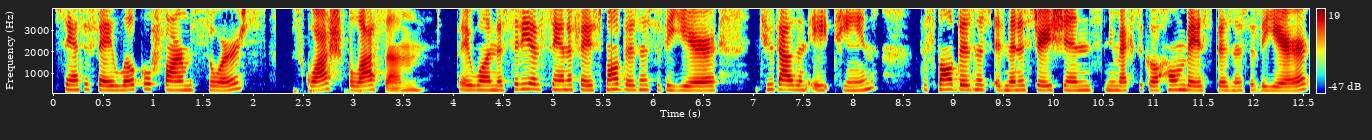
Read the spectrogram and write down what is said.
Santa Fe local farm source, Squash Blossom. They won the City of Santa Fe Small Business of the Year in 2018, the Small Business Administration's New Mexico Home Based Business of the Year,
